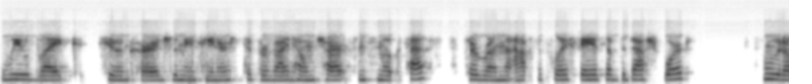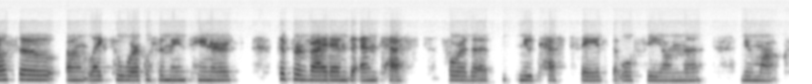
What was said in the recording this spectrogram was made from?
We would like to encourage the maintainers to provide Helm charts and smoke tests to run the app deploy phase of the dashboard. We would also um, like to work with the maintainers to provide end-to-end -end tests for the new test phase that we'll see on the new mocks.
